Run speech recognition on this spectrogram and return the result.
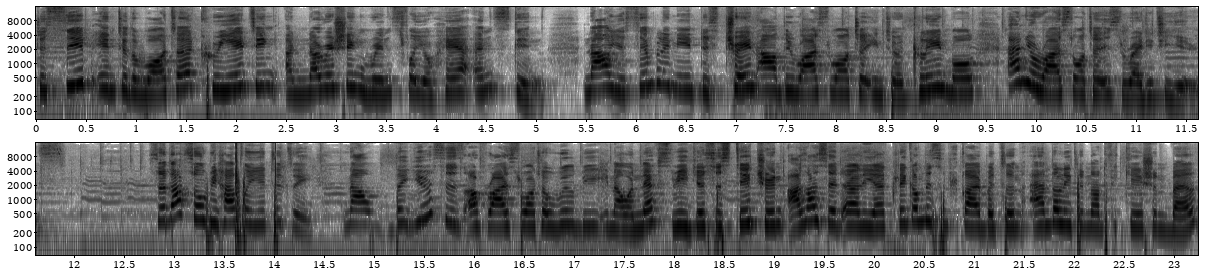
to seep into the water, creating a nourishing rinse for your hair and skin. Now you simply need to strain out the rice water into a clean bowl and your rice water is ready to use. So that's all we have for you today. Now, the uses of rice water will be in our next video, so stay tuned. As I said earlier, click on the subscribe button and the little notification bell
